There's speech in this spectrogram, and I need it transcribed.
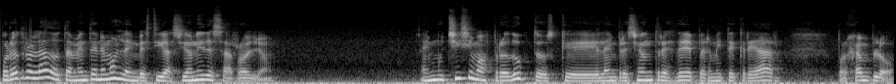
Por otro lado, también tenemos la investigación y desarrollo. Hay muchísimos productos que la impresión 3D permite crear. Por ejemplo,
